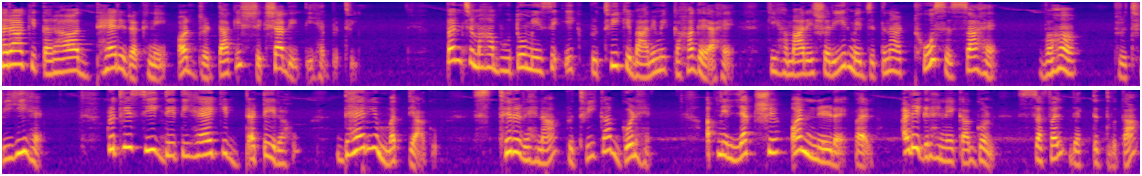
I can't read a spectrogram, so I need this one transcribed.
थरा की तरह धैर्य रखने और दृढ़ता की शिक्षा देती है पृथ्वी। पंच महाभूतों में से एक पृथ्वी के बारे में कहा गया है कि हमारे शरीर में जितना ठोस हिस्सा है, वह पृथ्वी ही है। पृथ्वी सीख देती है कि डटे रहो, धैर्य मत त्यागो, स्थिर रहना पृथ्वी का गुण है। अपने लक्ष्य और निर्णय पर अड़िग रहने का गुण सफल व्यक्तित्व का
